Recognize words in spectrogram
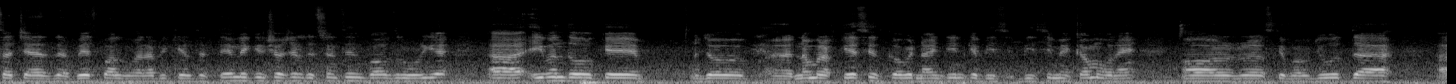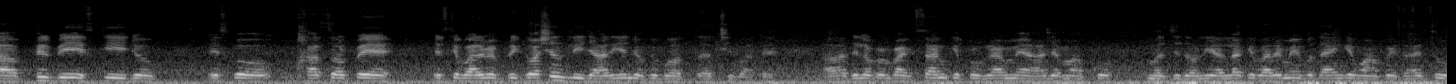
सच एज बेसबॉल वगैरह भी खेल सकते हैं, लेकिन सोशल डिस्टेंसिंग बहुत ज़रूरी है। इवन दो के जो नंबर ऑफ़ केसेस कोविड 19 के बीसी में कम हो रहे हैं, और उसके बावजूद फिर भी इसकी जो, इसको ख़ास तौर पे इसके बारे में प्रिकॉशन ली जा रही हैं, जो कि बहुत अच्छी बात है। दिल अपना पाकिस्तान के प्रोग्राम में आज हम आपको मस्जिद औली अल्लाह के बारे में बताएँगे। वहाँ पे ड्राइव थ्रू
